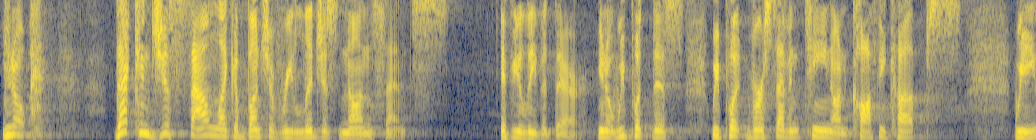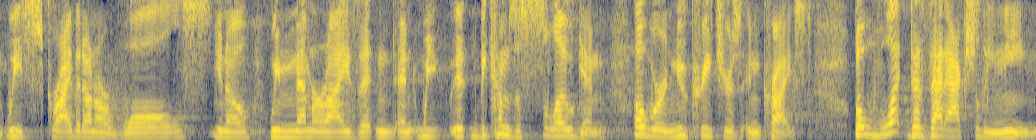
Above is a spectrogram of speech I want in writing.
you know, that can just sound like a bunch of religious nonsense if you leave it there. You know, we put this, we put verse 17 on coffee cups we, we scribe it on our walls, you know, we memorize it, and, and we, it becomes a slogan. Oh, we're new creatures in Christ. But what does that actually mean?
